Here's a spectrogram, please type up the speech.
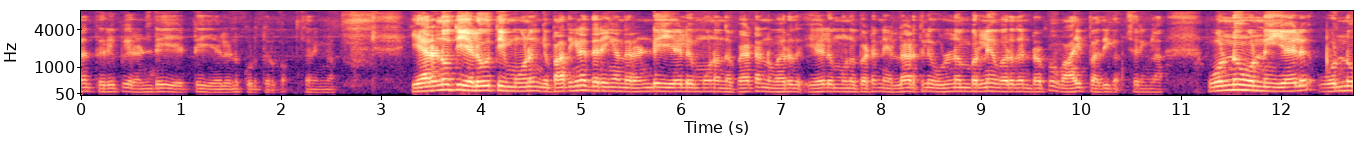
தான் திருப்பி ரெண்டு எட்டு ஏழுன்னு கொடுத்துருக்கோம் சரிங்களா? இரநூத்தி எழுபத்தி மூணு. இங்கே பார்த்தீங்கன்னா தெரியுங்க அந்த ரெண்டு ஏழு மூணு அந்த பேட்டர்ன் வருது. ஏழு மூணு பேட்டர்ன் எல்லா இடத்துலையும் உள் நம்பர்லேயும் வருதுன்றப்போ வாய்ப்பு அதிகம் சரிங்களா? ஒன்று ஒன்று ஏழு ஒன்று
